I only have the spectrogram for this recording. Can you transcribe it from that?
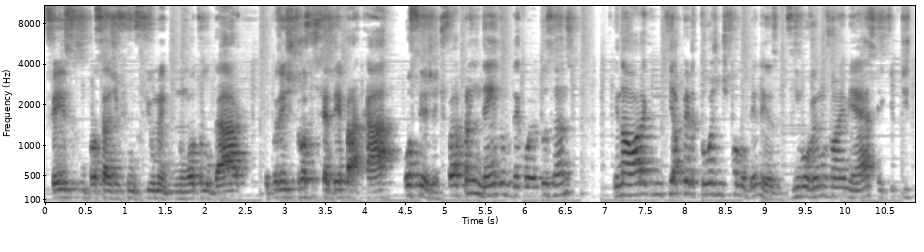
fez um processo de fulfillment num outro lugar, depois a gente trouxe o CD para cá. Ou seja, a gente foi aprendendo no decorrer dos anos e na hora em que apertou, a gente falou, beleza, desenvolvemos um OMS, a equipe de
